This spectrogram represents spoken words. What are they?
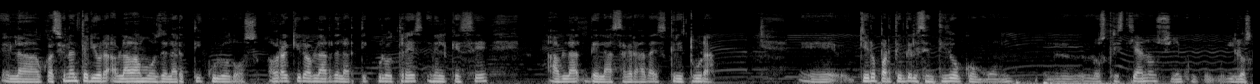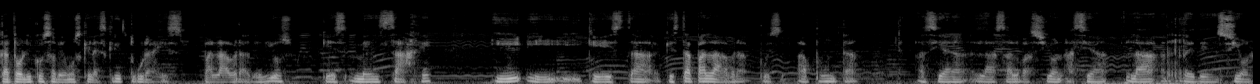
en la ocasión anterior hablábamos del artículo 2. Ahora quiero hablar del artículo 3 en el que se habla de la Sagrada Escritura. Eh, quiero partir del sentido común. Los cristianos y, los católicos sabemos que la escritura es palabra de Dios, que es mensaje y, que, esta, que esta palabra pues apunta hacia la salvación, hacia la redención.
